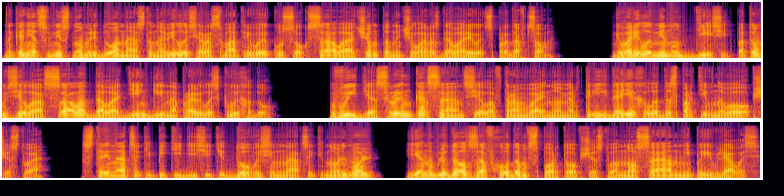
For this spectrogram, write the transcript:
Наконец, в мясном ряду она остановилась и, рассматривая кусок сала, о чем-то начала разговаривать с продавцом. Говорила минут десять, потом взяла сало, дала деньги и направилась к выходу. Выйдя с рынка, Саан села в трамвай номер три и доехала до спортивного общества. С 13.50 до 18.00 я наблюдал за входом в спортобщество, но Саан не появлялась.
